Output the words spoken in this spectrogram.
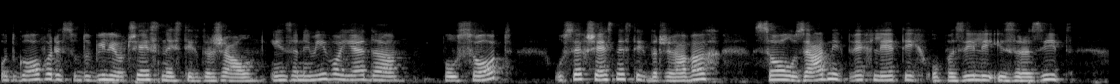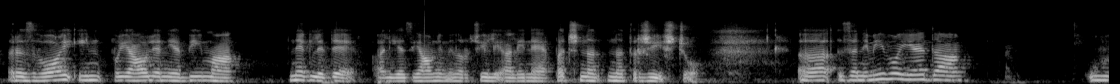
odgovore so dobili od 16 držav. In zanimivo je, da povsod, v vseh 16 državah, so v zadnjih dveh letih opazili izrazit razvoj in pojavljanje BIM-a, ne glede ali je z javnimi naročili ali ne, pač na, na tržišču. Uh, zanimivo je, da v,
